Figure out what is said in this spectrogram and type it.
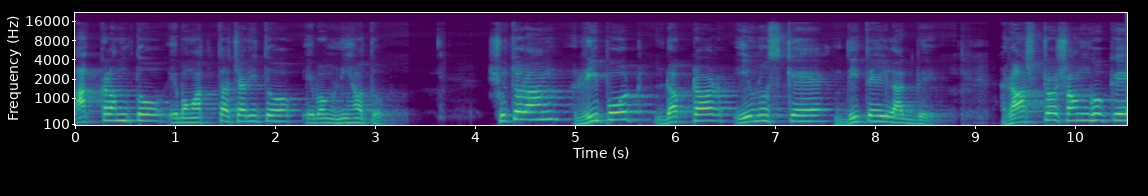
আক্রান্ত এবং অত্যাচারিত এবং নিহত। সুতরাং রিপোর্ট ডক্টর ইউনুসকে দিতেই লাগবে। রাষ্ট্রসংঘকে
